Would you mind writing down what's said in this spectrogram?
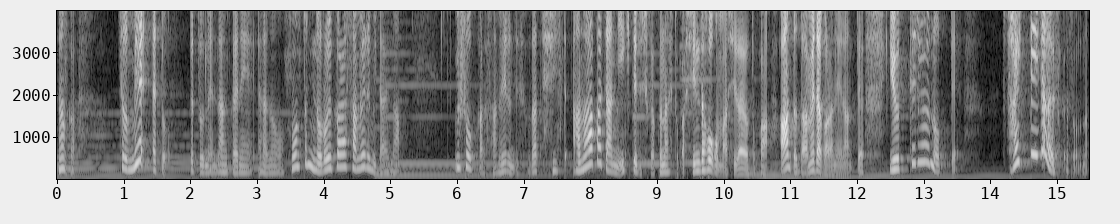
なんかちょっと目えっとえっとねなんかねあの本当に呪いから覚めるみたいな。嘘から覚めるんですよ。だって死んあの赤ちゃんに生きてる資格なしとか死んだ方がマシだよとか、あんたダメだからねなんて言ってるのって最低じゃないですか、そんな。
